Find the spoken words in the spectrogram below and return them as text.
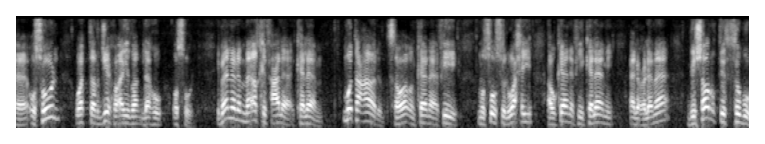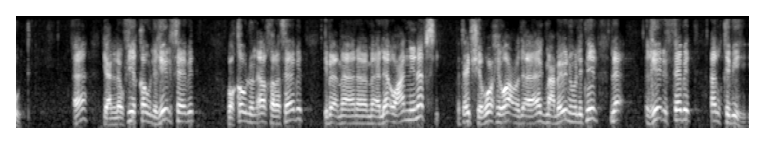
آه، أصول والترجيح أيضا له أصول. يبقى أنا لما أقف على كلام متعارض سواء كان في نصوص الوحي أو كان في كلام العلماء بشرط الثبوت. أه؟ يعني لو في قول غير ثابت وقول آخر ثابت يبقى ما أنا ما لا أعني نفسي. ما تعبش روحي واقعد أجمع ما بينهم الاثنين. لا غير الثابت ألقي به.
